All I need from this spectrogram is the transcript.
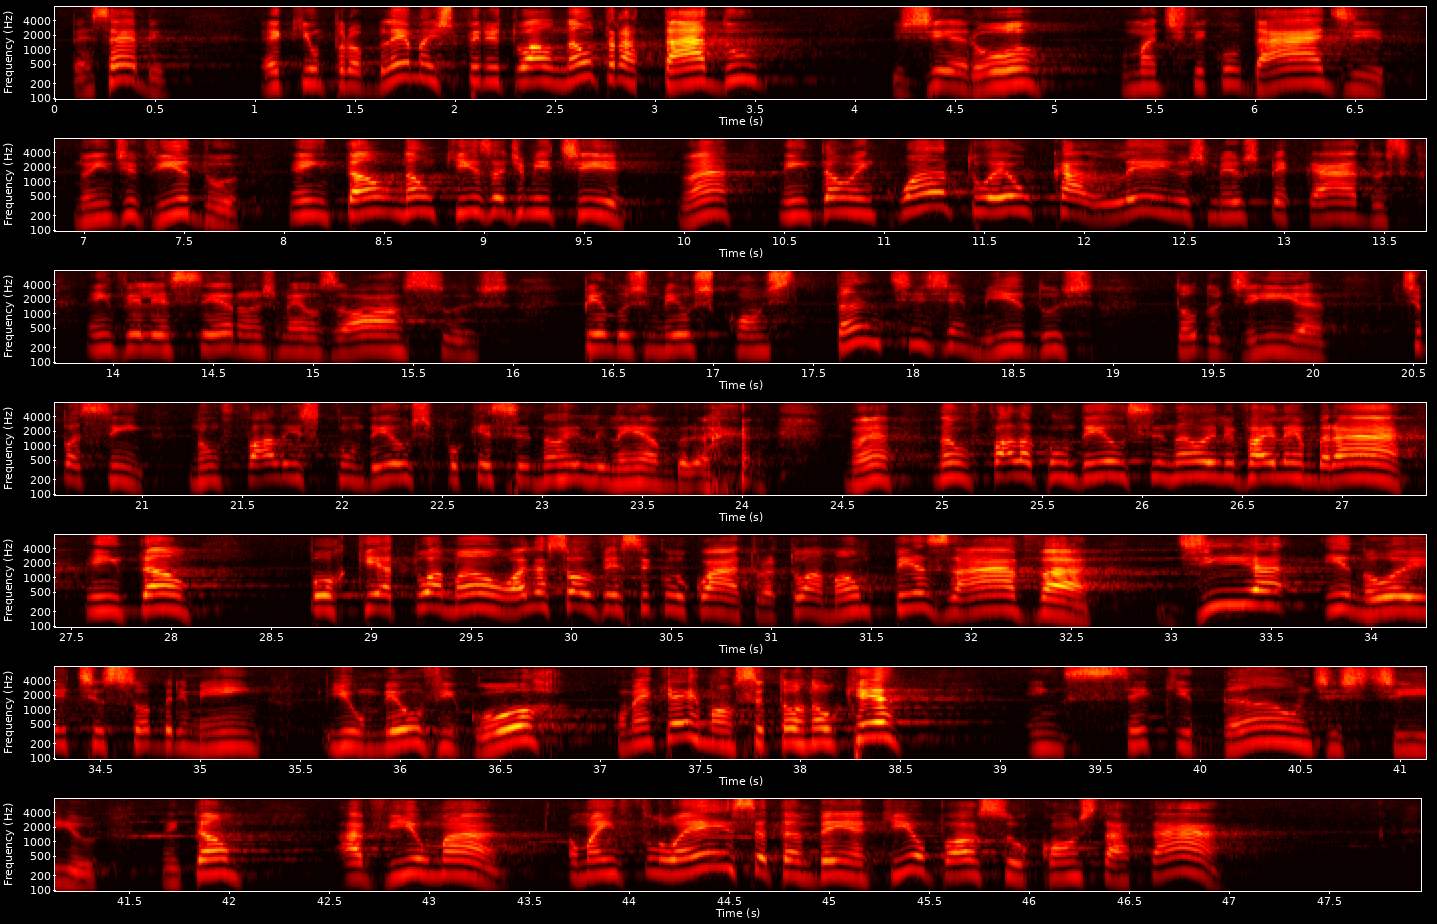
Percebe? É que um problema espiritual não tratado gerou uma dificuldade no indivíduo. Então não quis admitir, não é? Então, enquanto eu calei os meus pecados, envelheceram os meus ossos pelos meus constantes gemidos todo dia. Tipo assim, não fala isso com Deus porque senão ele lembra, não é? Não fala com Deus senão ele vai lembrar. Então, porque a tua mão, olha só o versículo 4, a tua mão pesava dia e noite sobre mim e o meu vigor, como é que é, irmão? Se tornou o quê? Em sequidão de estio. Então, havia uma uma influência também aqui, eu posso constatar,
